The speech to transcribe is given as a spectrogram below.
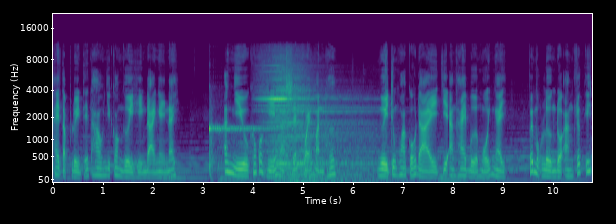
hay tập luyện thể thao như con người hiện đại ngày nay. Ăn nhiều không có nghĩa là sẽ khỏe mạnh hơn. Người Trung Hoa cổ đại chỉ ăn hai bữa mỗi ngày với một lượng đồ ăn rất ít.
